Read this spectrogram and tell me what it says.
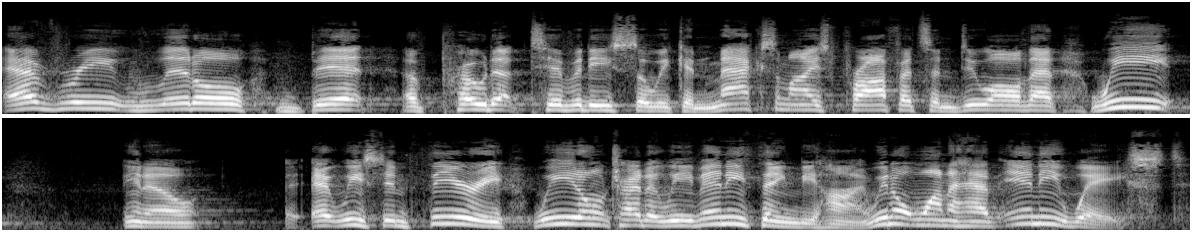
every little bit of productivity so we can maximize profits and do all that. We, you know, at least in theory, we don't try to leave anything behind. We don't want to have any waste.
